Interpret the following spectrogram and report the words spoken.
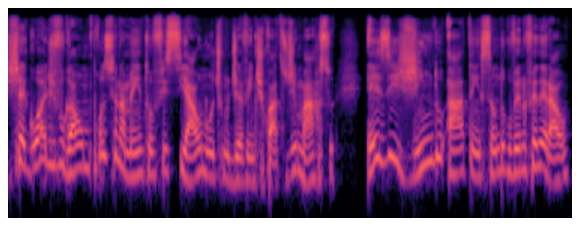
chegou a divulgar um posicionamento oficial no último dia 24 de março, exigindo a atenção do governo federal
